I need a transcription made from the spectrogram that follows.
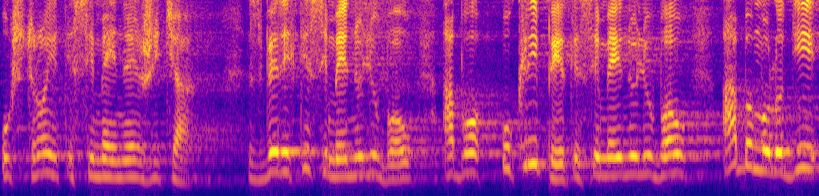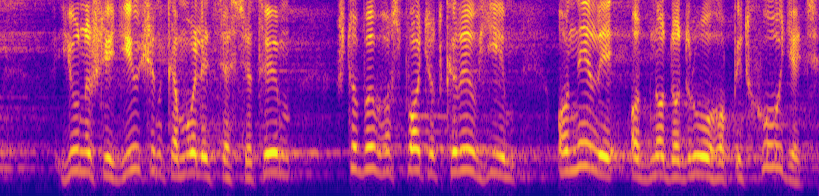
устроїти сімейне життя, зберегти сімейну любов, або укріпити сімейну любов, або молоді юноші і дівчинка моляться святим, щоб Господь відкрив їм, онили одно до другого підходять.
